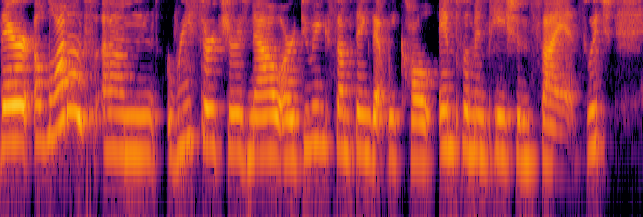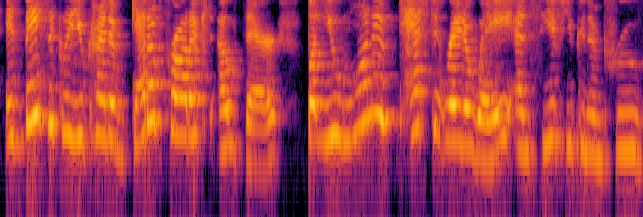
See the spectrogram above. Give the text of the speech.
there are a lot of um, researchers now are doing something that we call implementation science, which is basically you kind of get a product out there, but you want to test it right away and see if you can improve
